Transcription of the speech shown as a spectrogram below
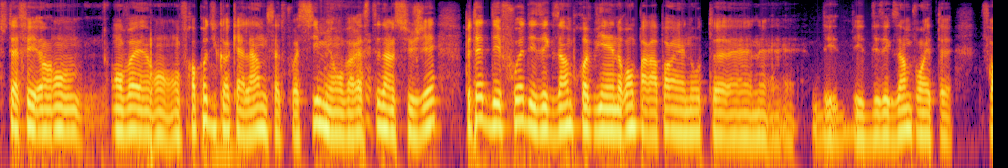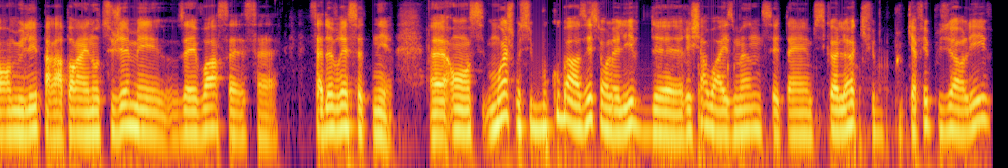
Tout à fait. On, on va, on, on fera pas du coq à l'âne cette fois-ci, mais on va rester dans le sujet. Peut-être des fois des exemples reviendront par rapport à un autre, euh, un- des, des, exemples vont être formulés par rapport à un autre sujet, mais vous allez voir, ça, ça devrait se tenir. Euh, moi, je me suis beaucoup basé sur le livre de Richard Wiseman. C'est un psychologue qui, a fait plusieurs livres,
